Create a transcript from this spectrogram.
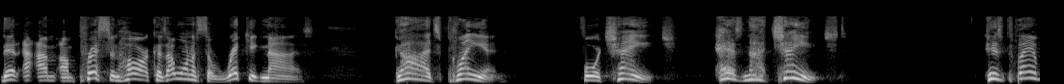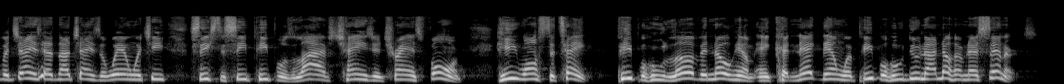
that I, I'm I'm pressing hard because I want us to recognize God's plan for change has not changed. His plan for change has not changed. The way in which he seeks to see people's lives change and transform. He wants to take people who love and know him and connect them with people who do not know him. They're sinners.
